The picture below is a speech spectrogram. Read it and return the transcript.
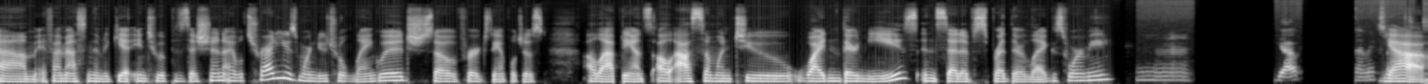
Um, if I'm asking them to get into a position, I will try to use more neutral language. So, for example, just a lap dance, I'll ask someone to widen their knees instead of spread their legs for me. Mm. Yep. That makes sense. Yeah.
